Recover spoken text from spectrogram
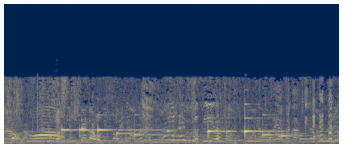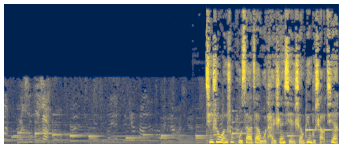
太漂亮了。像是你现在，我给你照一个。哇，太不可思议了！文殊菩萨。其实文殊菩萨在五台山显圣并不少见，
